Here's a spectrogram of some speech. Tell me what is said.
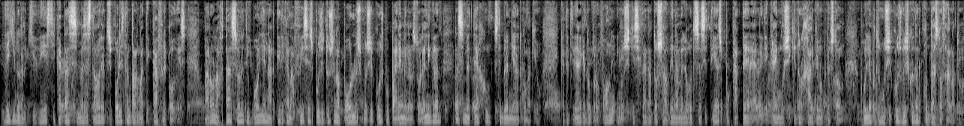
Δεν γίνονταν κηδείες και η κατάστασης μέσα στα όρια της πόλης ήταν πραγματικά φρικόδη. Παρ' όλα αυτά, σε όλη την πόλη αναρτήθηκαν αφήσεις που ζητούσαν από όλους τους μουσικούς που παρέμειναν στο Λένιγκραντ να συμμετέχουν στην πρεμιέρα του κομματιού. Κατά τη διάρκεια των προβών, η μουσική συχνά ήταν τόσο αδύναμη λόγω της ασυτείας που κατέρεαν, ειδικά η μουσική των χάλκινων πνευστών. Πολλοί από τους μουσικούς βρίσκονταν κοντά στο θάνατο.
